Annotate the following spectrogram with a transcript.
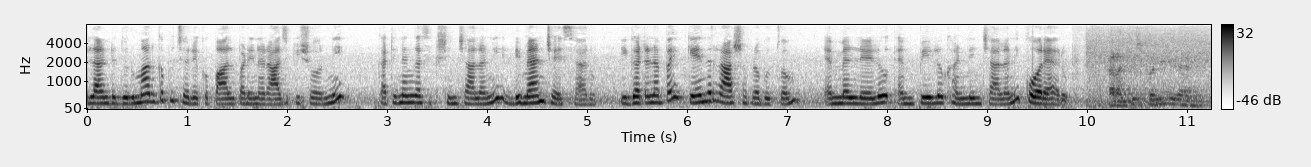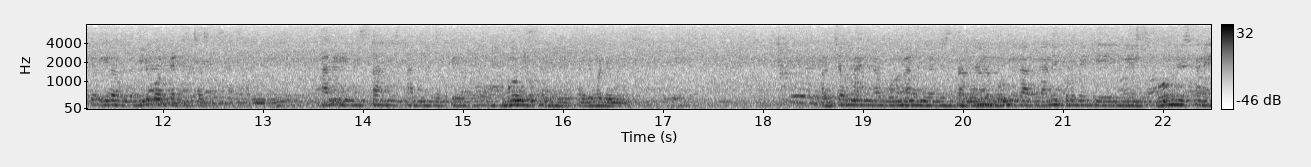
ఇలాంటి దుర్మార్గపు చర్యకు పాల్పడిన రాజ్కిషోర్ని కఠినంగా శిక్షించాలని డిమాండ్ చేశారు. ఈ ఘటనపై కేంద్ర రాష్ట్ర ప్రభుత్వం ఎమ్మెల్యేలు ఎంపీలు ఖండించాలని కోరారు. అక్కడ భూమి ప్రత్యామ్నాయంగా భూమి అని కట్టిస్తాను. ప్రజల భూమి కాదు కానీ ఇప్పుడు మీకు మీ భూమి తీసుకుని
